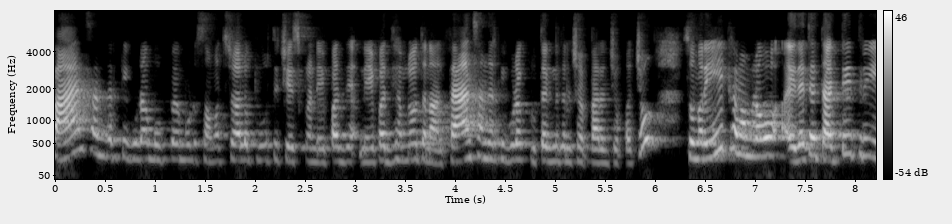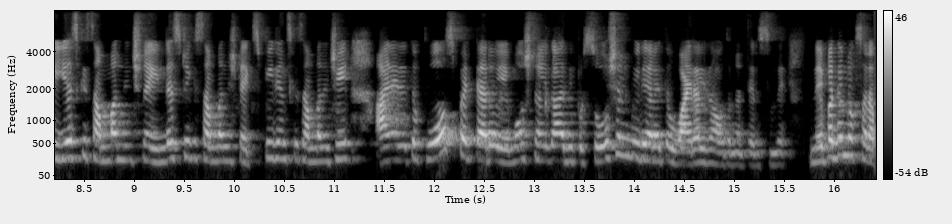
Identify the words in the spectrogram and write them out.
ఫ్యాన్స్ అందరికీ కూడా ముప్పై మూడు సంవత్సరాలు పూర్తి చేసుకున్న నేపథ్య నేపథ్యంలో తన ఫ్యాన్స్ అందరికీ కూడా కృతజ్ఞతలు చెప్పారని చెప్పొచ్చు. సో మరి ఈ క్రమంలో ఏదైతే థర్టీ త్రీ ఇయర్స్కి సంబంధించిన ఇండస్ట్రీకి సంబంధించిన ఎక్స్పీరియన్స్కి సంబంధించి ఆయన ఏదైతే పోస్ట్ పెట్టారో ఎమోషనల్గా అది ఇప్పుడు సోషల్ మీడియాలో అయితే వైరల్గా అవుతున్నట్టు తెలుస్తుంది. నేపథ్యంలో ఒకసారి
